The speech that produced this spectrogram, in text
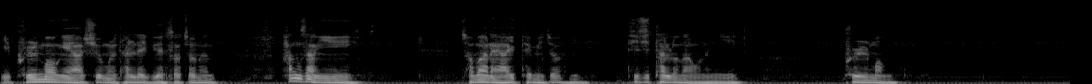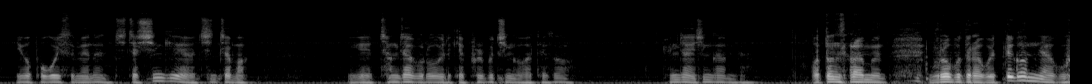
이 불멍의 아쉬움을 달래기 위해서 저는 항상 이 저만의 아이템이죠. 이 디지털로 나오는 이 불멍. 이거 보고 있으면은 진짜 신기해요. 진짜 막 이게 장작으로 이렇게 불 붙인 것 같아서 굉장히 신기합니다. 어떤 사람은 물어보더라고요. 뜨겁냐고.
